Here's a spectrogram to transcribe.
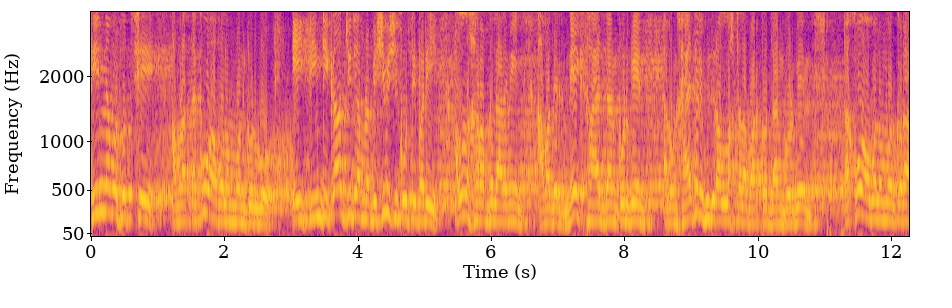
তিন নম্বর হচ্ছে আমরা তাকেও অবলম্বন করব। এই তিনটি কাজ যদি আমরা বেশি বেশি করতে পারি, আল্লাহ রাব্বুল আলমিন আমাদের নেক হায়াত দান করবেন এবং হায়াতের ভিতরে আল্লাহ তালা বরকত দান করবেন। তাকেও অবলম্বন করা,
